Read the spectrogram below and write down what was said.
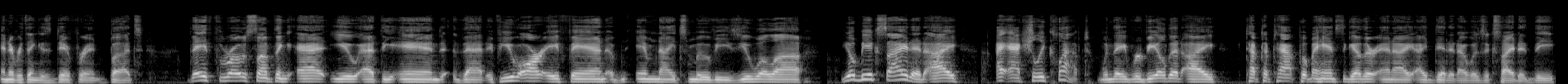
and everything is different, but they throw something at you at the end that if you are a fan of M Night's movies, you will uh you'll be excited. I I actually clapped when they revealed it. I tap tap tap put my hands together and I I did it. I was excited. The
